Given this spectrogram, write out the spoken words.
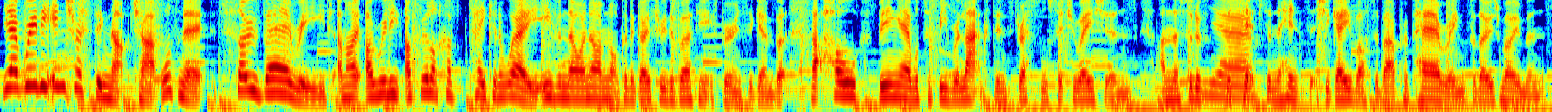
Yeah, really interesting that chat, wasn't it? It's so varied, and I, I really I feel like I've taken away, even though I know I'm not going to go through the birthing experience again. But that whole being able to be relaxed in stressful situations, and the sort of yeah. the tips and the hints that she gave us about preparing for those moments.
